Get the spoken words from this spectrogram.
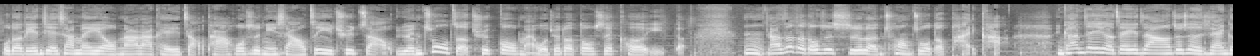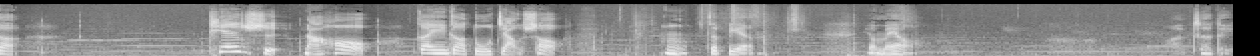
我的链接下面也有娜娜可以找他，或是你想要自己去找原作者去购买，我觉得都是可以的。嗯，那这个都是私人创作的牌卡。你看这个这一张，就是很像一个天使。然后跟一个独角兽，嗯，这边有没有？这里，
